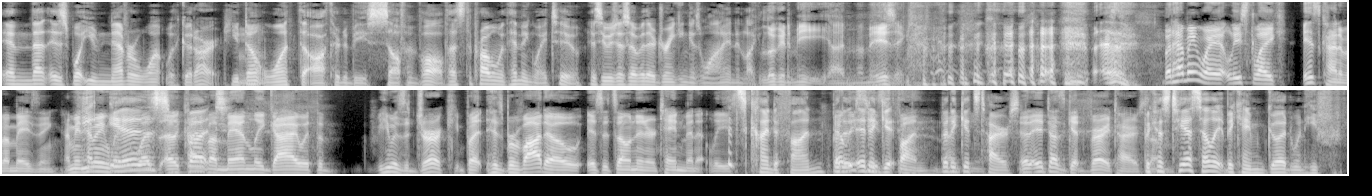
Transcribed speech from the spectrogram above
and that is what you never want with good art. You don't mm-hmm. want the author to be self-involved. That's the problem with Hemingway too. Is he was just over there drinking his wine and like, look at me, I'm amazing. But Hemingway, at least, like, is kind of amazing. I mean, He Hemingway was a kind of a manly guy with the. He was a jerk, but his bravado is its own entertainment. At least it's kind of fun, but at it, least it'd he's get fun. but I it gets think. tiresome. It, it does get very tiresome because T.S. Eliot became good when he f-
